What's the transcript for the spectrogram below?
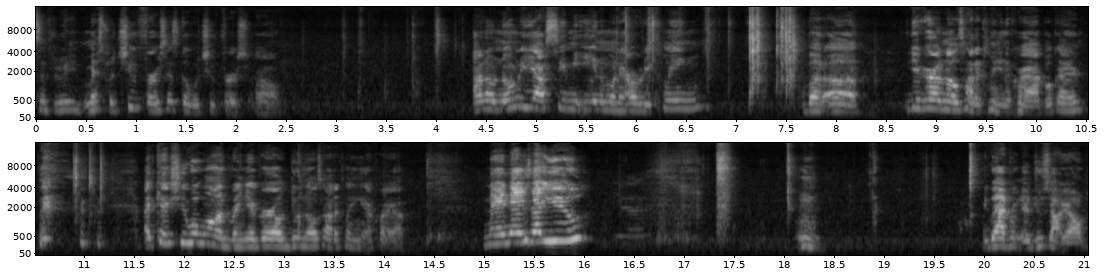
Since we mess with you first, let's go with you first. Oh. I know normally y'all see me eating them when they're already clean. But uh, your girl knows how to clean a crab, okay? In case you were wondering, your girl do knows how to clean a crab. Nene, is that you? Yes. Mm. You gotta drink that juice out, y'all.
